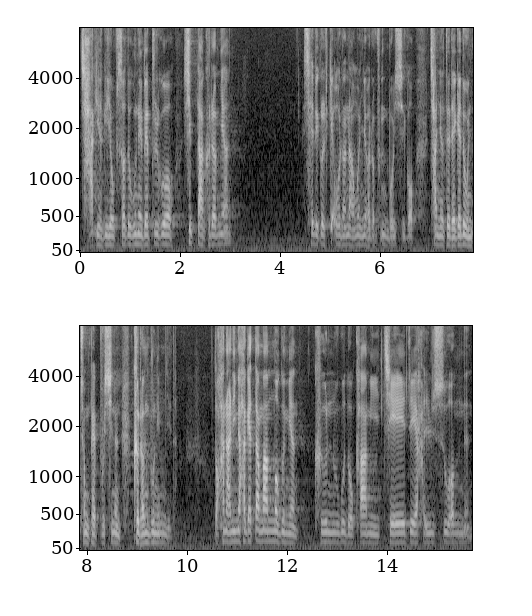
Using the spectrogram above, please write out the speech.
자격이 없어도 은혜 베풀고 싶다 그러면 새벽을 깨우러 나온 여러분 모시고 자녀들에게도 은총 베푸시는 그런 분입니다. 또 하나님이 하겠다 맘 먹으면 그 누구도 감히 제재할 수 없는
